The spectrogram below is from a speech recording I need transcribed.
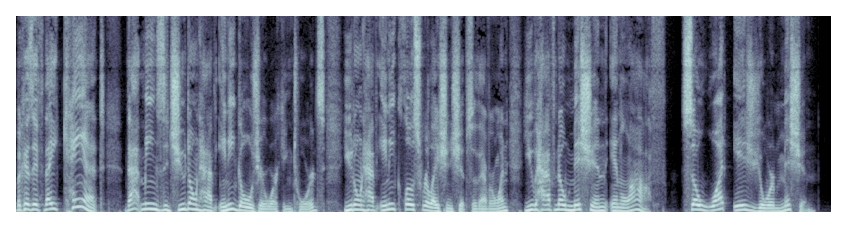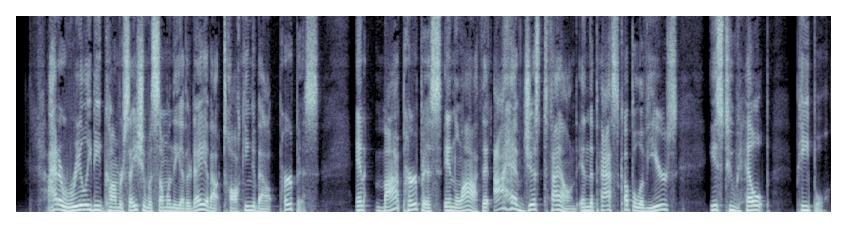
Because if they can't, that means that you don't have any goals you're working towards. You don't have any close relationships with everyone. You have no mission in life. So, what is your mission? I had a really deep conversation with someone the other day about talking about purpose. And my purpose in life that I have just found in the past couple of years is to help people.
